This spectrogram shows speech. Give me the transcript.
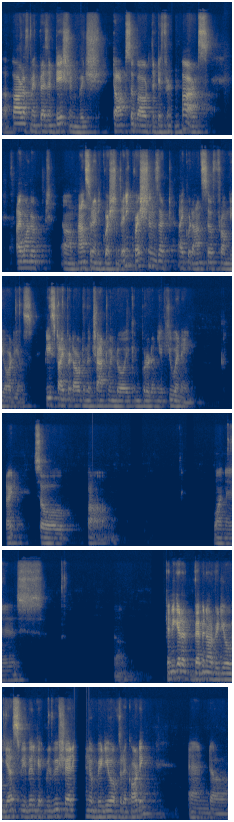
uh, part of my presentation, which talks about the different parts, I want to um, answer any questions. Any questions that I could answer from the audience, please type it out in the chat window. You can put it in your Q&A, right? So um, one is, um, can we get a webinar video? Yes, we will get, we'll be sharing a video of the recording. And uh,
